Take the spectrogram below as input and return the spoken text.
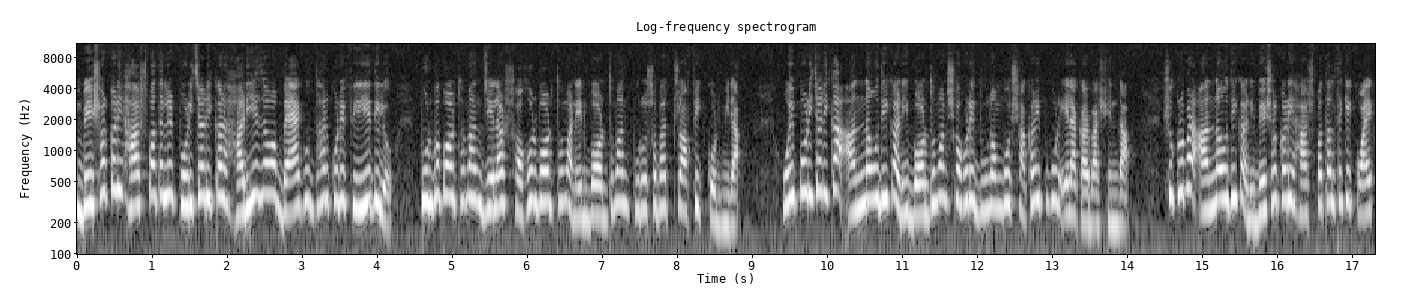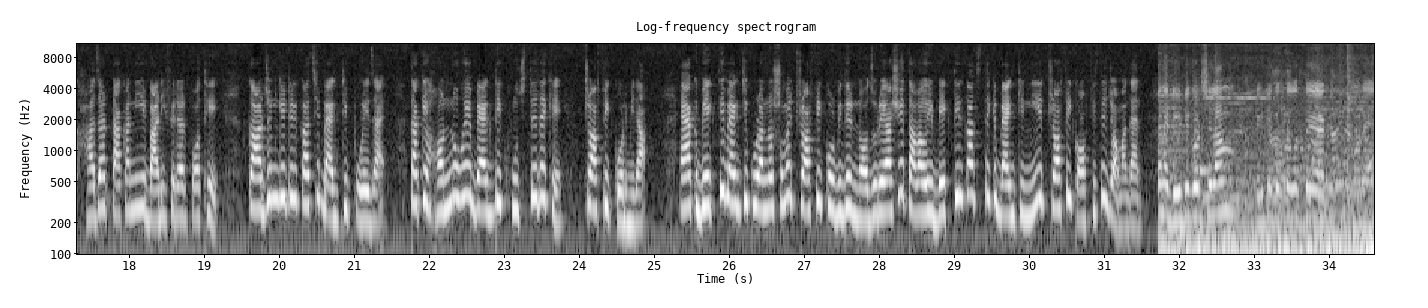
বেসরকারি হাসপাতালের পরিচারিকার হারিয়ে যাওয়া ব্যাগ উদ্ধার করে ফিরিয়ে দিল পূর্ব বর্ধমান জেলার শহর বর্ধমানের বর্ধমান পুরসভার ট্রাফিক কর্মীরা। ওই পরিচারিকা আন্না অধিকারী বর্ধমান শহরে দু নম্বর শাঁখারিপুকুর এলাকার বাসিন্দা। শুক্রবার আন্না অধিকারী বেসরকারি হাসপাতাল থেকে কয়েক হাজার টাকা নিয়ে বাড়ি ফেরার পথে কার্জন গেটের কাছে ব্যাগটি পড়ে যায়। তাকে হন্য হয়ে ব্যাগটি খুঁজতে দেখে ট্রাফিক কর্মীরা। এক ব্যক্তি ব্যাগটি কুড়ানোর সময় ট্রাফিক কর্মীদের নজরে আসে, তারা ওই ব্যক্তির কাছ থেকে ব্যাগটি নিয়ে ট্রাফিক অফিসে জমা দেন। এখানে ডিউটি করছিলাম। ডিউটি করতে করতে এক মানে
